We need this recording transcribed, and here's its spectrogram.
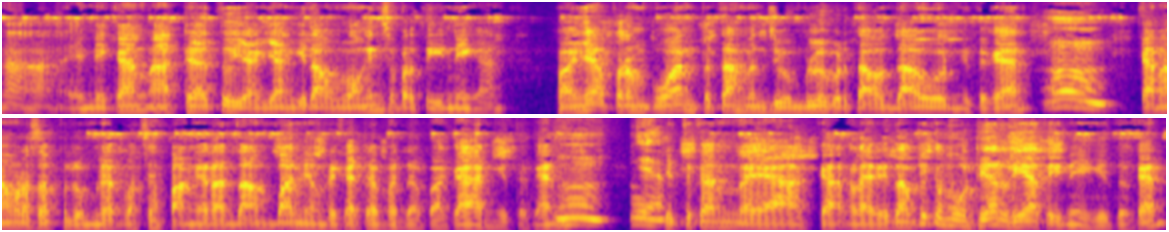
Nah, ini kan ada tuh yang yang kita omongin seperti ini kan. Banyak perempuan betah menjomblo bertahun-tahun gitu kan. Mm. Karena merasa belum melihat wajah pangeran tampan yang mereka dapat dapatkan gitu kan. Mm, yeah. Itu kan kayak agak ngeleri. Tapi kemudian lihat ini gitu kan.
